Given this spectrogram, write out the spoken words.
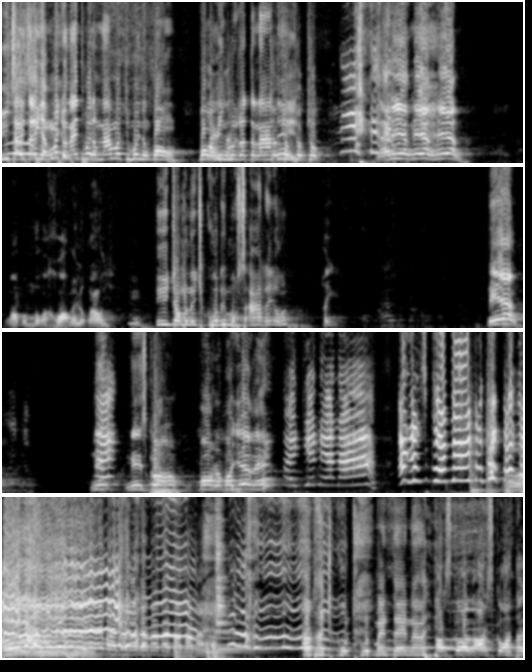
យីស្អីស្អីយ៉ាងម៉េចអូនឯងធ្វើដំណើរមកជាមួយនឹងបងបងអត់មានរួចរតនាទេឈប់ឈប់ណែនាងនាងនាងងាប់មុខអាក្រក់មិនលោកអើយយីចុះមនុស្សឈួតឲ្យមុខស្អាតអីអូនហើយនាងនាងនាងស្គាល់បងរបស់យើងហ៎ អូយបាទបាទបាទបាទបាទបាទអញថាឈួតឈួតមែនតើណាអត់ស្គាល់ក៏អត់ស្គាល់ទៅ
